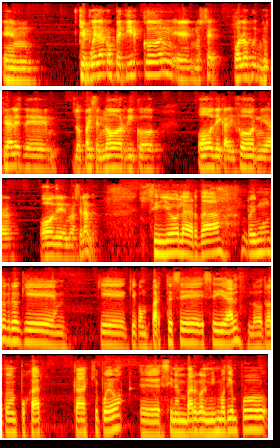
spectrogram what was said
em, que pueda competir con, eh, no sé, polos industriales de los países nórdicos o de California o de Nueva Zelanda. Sí, yo la verdad, Raimundo, creo que, que, comparto ese, ese ideal, lo trato de empujar cada vez que puedo. Eh, sin embargo, al mismo tiempo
